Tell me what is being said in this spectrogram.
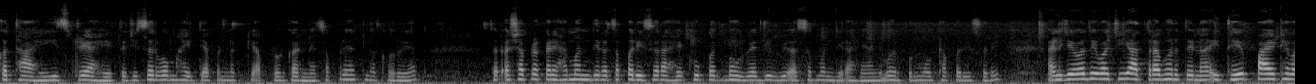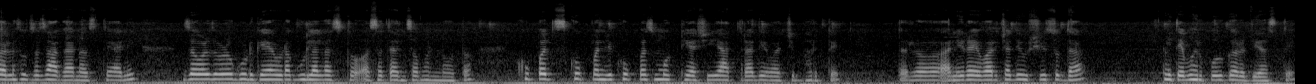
कथा आहे हिस्ट्री आहे त्याची सर्व माहिती आपण नक्की अपलोड करण्याचा प्रयत्न करूयात. तर अशा प्रकारे हा मंदिराचा परिसर आहे. खूपच भव्य दिव्य असं मंदिर आहे आणि भरपूर मोठा परिसर आहे. आणि जेव्हा देवाची यात्रा भरते ना इथे पाय ठेवायला सुद्धा जागा नसते आणि जवळजवळ गुडघ्या एवढा गुलाल असतो असं त्यांचं म्हणणं होतं. खूपच खूप म्हणजे खूपच मोठी अशी यात्रा देवाची भरते. तर आणि रविवारच्या दिवशीसुद्धा इथे भरपूर गर्दी असते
